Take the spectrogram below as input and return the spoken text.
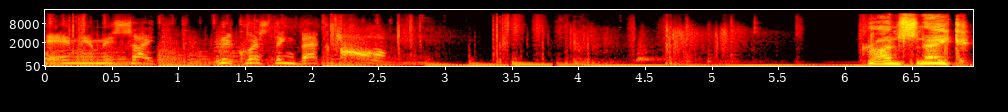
Enemy sighted. Requesting back. Oh, Run, Snake!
